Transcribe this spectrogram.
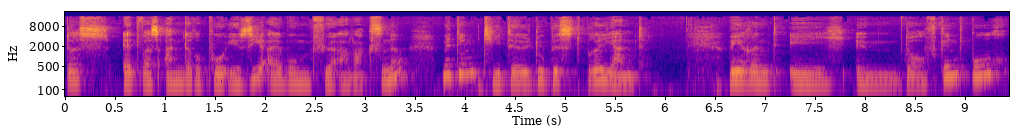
das etwas andere Poesiealbum für Erwachsene mit dem Titel Du bist brillant. Während ich im Dorfkindbuch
